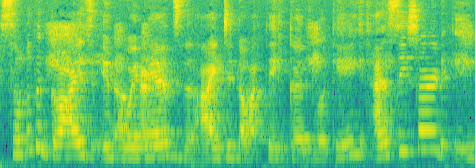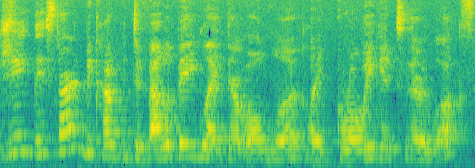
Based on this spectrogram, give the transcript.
some of the guys in boy Okay. bands that I did not think good looking, as they started aging, they started become developing like their own look, like growing into their looks,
